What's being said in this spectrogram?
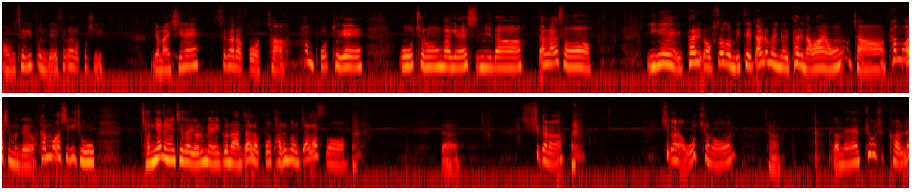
엄청 이쁜데 스가라 꽃이. 이제 지네? 스가라 꽃 자 한 보트에 5천원 가겠습니다. 잘라서. 이게 이파리가 없어도 밑에 자르면요 이파리 나와요. 자 삽목하시면 돼요. 삽목하시기 좋. 작년에 제가 여름에 이거는 안 잘랐고 다른 거는 잘랐어. 자 시가라. 시가라 5천원. 자 그 다음에 퓨어 스칼렛.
